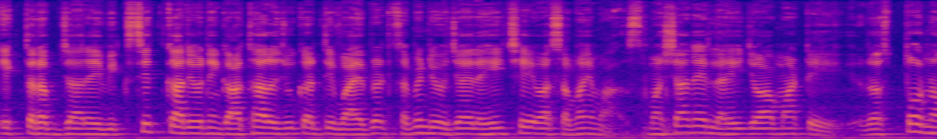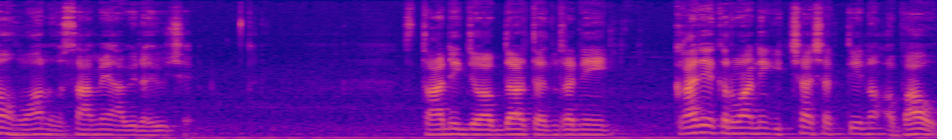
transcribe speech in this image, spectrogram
એક તરફ જ્યારે વિકસિત કાર્યોની ગાથા રજૂ કરતી વાઇબ્રન્ટ સમિટ યોજાઈ રહી છે, એવા સમયમાં સ્મશાને લઈ જવા માટે રસ્તો ન હોવાનું સામે આવી રહ્યું છે. સ્થાનિક જવાબદાર તંત્રની કાર્ય કરવાની ઈચ્છા શક્તિનો અભાવ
